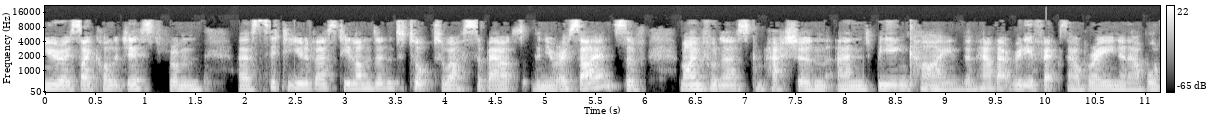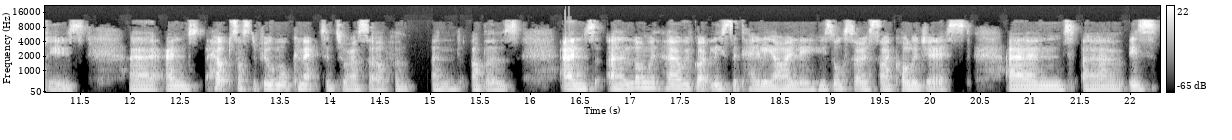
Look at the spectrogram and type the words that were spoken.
neuropsychologist from uh, City University London to talk to us about the neuroscience of mindfulness, compassion, and being kind, and how that really affects our brain and our bodies, uh, and helps us to feel more connected to ourselves and, and others. And uh, along with her, we've got Lisa Cayley Eiley, who's also a psychologist and uh, is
